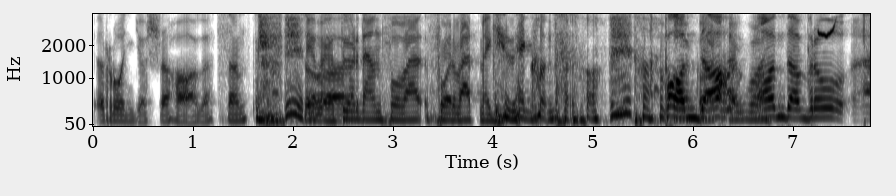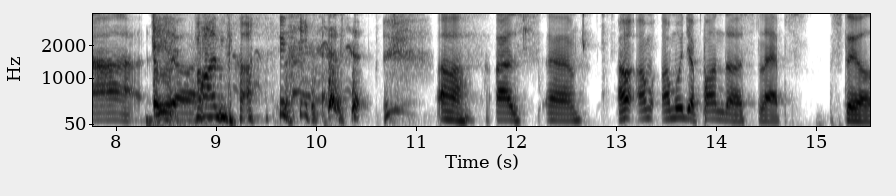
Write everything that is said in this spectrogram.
rongyosra hallgattam. Szóval... meg a Turn Down Forward, meg ezek gondolom. Panda, panda bro. Ah, panda. ah, az, um, am, amúgy a panda slaps. Still.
